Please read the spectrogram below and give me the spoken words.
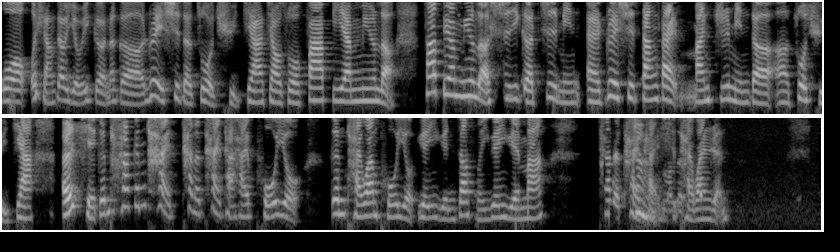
我我想到有一个那个瑞士的作曲家叫做 Fabian Müller。Fabian Müller 是一个知名，呃，瑞士当代蛮知名的呃作曲家，而且跟他跟太他的太太还颇有跟台湾颇有渊源。你知道什么渊源吗？他的太太是台湾人，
